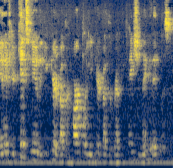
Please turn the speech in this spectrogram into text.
And if your kids knew that you cared about their heart than you cared about their reputation, maybe they'd listen.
